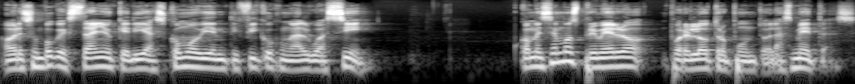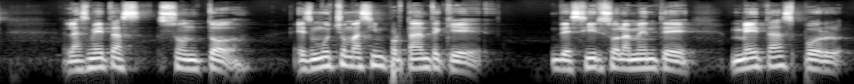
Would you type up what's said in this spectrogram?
Ahora es un poco extraño que digas cómo identifico con algo así. Comencemos primero por el otro punto, las metas. Las metas son todo. Es mucho más importante que decir solamente metas por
